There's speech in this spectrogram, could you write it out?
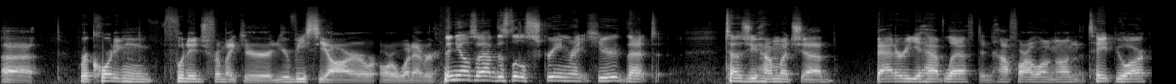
uh, recording footage from like your, your VCR or, or, whatever. Then you also have this little screen right here that tells you how much uh, battery you have left and how far along on the tape you are.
